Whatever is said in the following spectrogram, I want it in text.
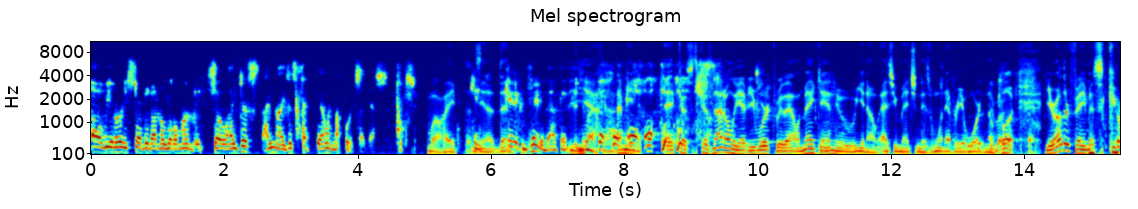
Uh, we had already started on The Little Mermaid, so I just, I, you know, I just kept failing upwards. I guess. Which Well, hey, can't, you know that. can't complain about that. Yeah, I mean, because not only have you worked with Alan Menken, who you know, as you mentioned, has won every award in the book. Your other famous co-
